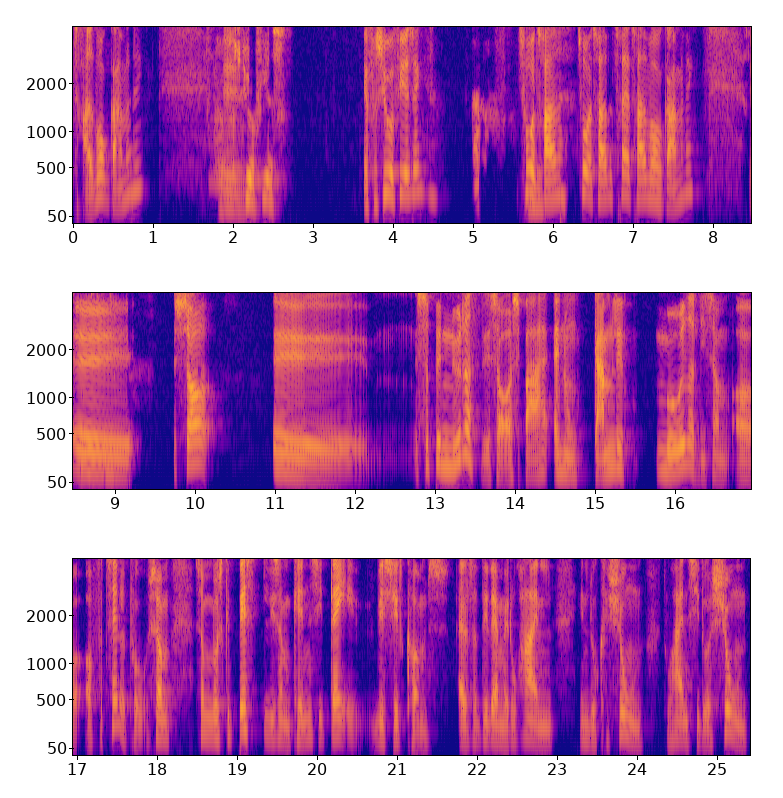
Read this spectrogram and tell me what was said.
30 år gammel, ikke? Fra 87. Ja, fra 87, ikke? Ja. 32, 32, 33 år gammel, ikke? Øh, så, øh, så benytter det sig også bare af nogle gamle måder ligesom at, at fortælle på, som, som måske bedst ligesom kendes i dag ved sitcoms. Altså det der med, at du har en, en lokation, du har en situation,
